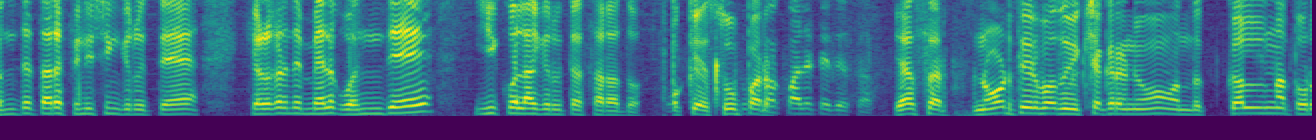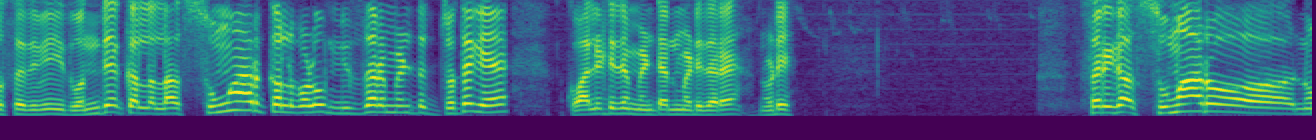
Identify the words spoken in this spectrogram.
ಒಂದೇ ಥರ ಫಿನಿಶಿಂಗ್ ಇರುತ್ತೆ. ಕೆಳಗಡೆ ಮೇಲೆ ಒಂದೇ ಈಕ್ವಲ್ ಆಗಿರುತ್ತೆ ಸರ್ ಅದು. ಓಕೆ ಸೂಪರ್ ಕ್ವಾಲಿಟಿ ಇದೆ ಸರ್. ಎಸ್ ಸರ್ ನೋಡ್ತಿರ್ಬೋದು ವೀಕ್ಷಕರೇ ನೀವು ಒಂದು ಕಲ್ಲನ್ನ ತೋರಿಸ್ತಾ ಇದೀವಿ. ಇದು ಒಂದೇ ಕಲ್ಲಲ್ಲ ಸುಮಾರು ಕಲ್ಲುಗಳು ಮೆಸರ್ಮೆಂಟ್ ಜೊತೆಗೆ ಕ್ವಾಲಿಟಿನ ಮೇಂಟೈನ್ ಮಾಡಿದ್ದಾರೆ. ನೋಡಿ ಸರ್ ಈಗ ಸುಮಾರು ನೋ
